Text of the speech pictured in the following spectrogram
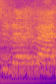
Should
